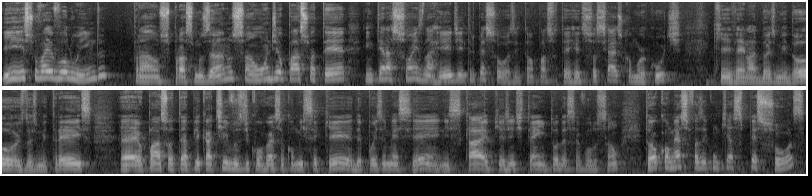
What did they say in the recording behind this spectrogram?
E isso vai evoluindo para os próximos anos, onde eu passo a ter interações na rede entre pessoas. Então eu passo a ter redes sociais como Orkut, que vem lá de 2002, 2003. É, eu passo a ter aplicativos de conversa como ICQ, depois MSN, Skype, a gente tem toda essa evolução. Então eu começo a fazer com que as pessoas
